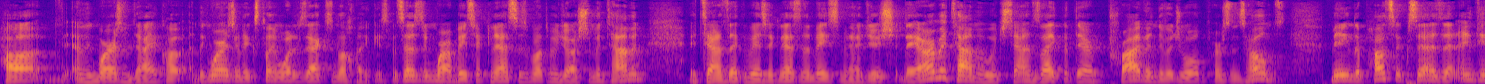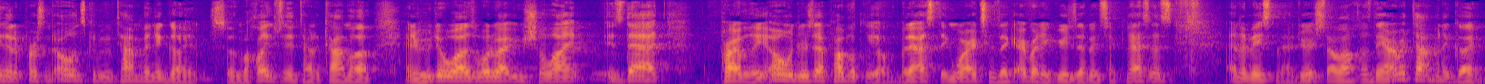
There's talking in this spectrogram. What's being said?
Nagayim. And the Gemara is going to the explain what exactly Machlekes. But says the Gemara, basic Knesset is Matam Midrash and Metamin. It sounds like the basic Knesset and the basic Medrash. They are Metamin, which sounds like that they're private individual person's homes. Meaning the pasuk says that anything that a person owns can be Metamin. So the Machlekes in the Tanakama and Yehuda was, what about Yerushalayim? Is that privately owned or is that publicly owned? But asking where it seems like everybody agrees that basic Knesset and the base medrash. Allah they are metamin negayim.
